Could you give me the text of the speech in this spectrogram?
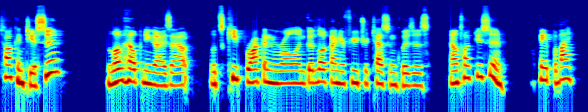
talking to you soon. I love helping you guys out. Let's keep rocking and rolling. Good luck on your future tests and quizzes. And I'll talk to you soon. Okay, bye-bye.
